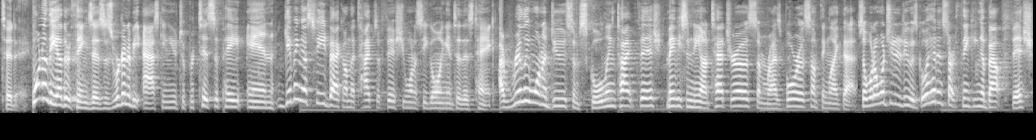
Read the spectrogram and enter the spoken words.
today. One of the other things is, is we're gonna be asking you to participate in giving us feedback on the types of fish you wanna see going into this tank. I really wanna do some schooling type fish, maybe some neon tetras, some rasboras, something like that. So what I want you to do is go ahead and start thinking about fish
